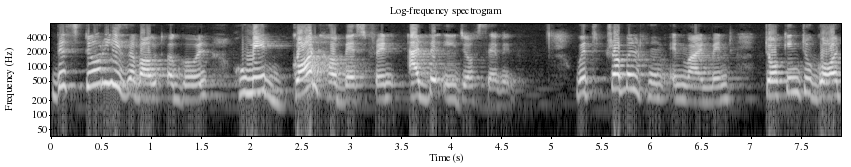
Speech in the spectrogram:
story is about a girl who made God her best friend at the age of 7. With troubled home environment, talking to God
